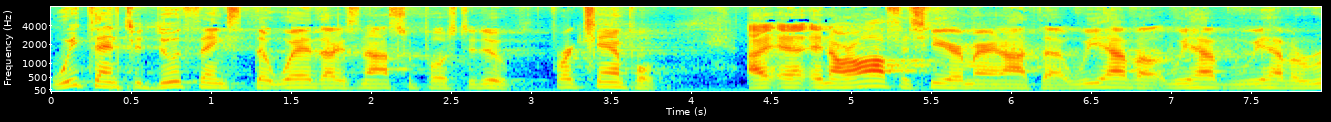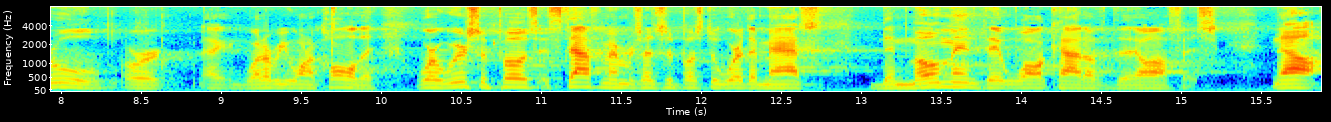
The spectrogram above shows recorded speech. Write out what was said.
We tend to do things the way that is not supposed to do. For example, I, in our office here, Maranatha, we have a, we have, we have a rule, or uh, whatever you want to call it, where we're supposed, staff members are supposed to wear the mask the moment they walk out of the office. Now,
